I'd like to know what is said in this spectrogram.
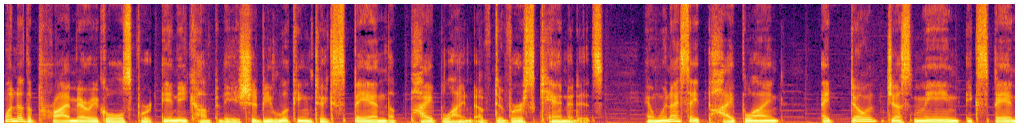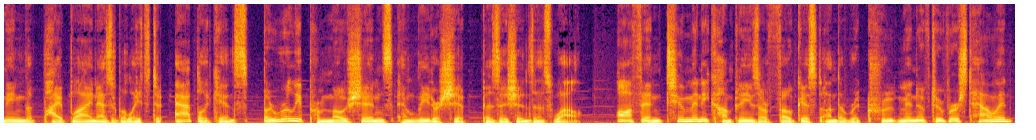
one of the primary goals for any company should be looking to expand the pipeline of diverse candidates and when I say pipeline, I don't just mean expanding the pipeline as it relates to applicants, but really promotions and leadership positions as well. Often, too many companies are focused on the recruitment of diverse talent,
